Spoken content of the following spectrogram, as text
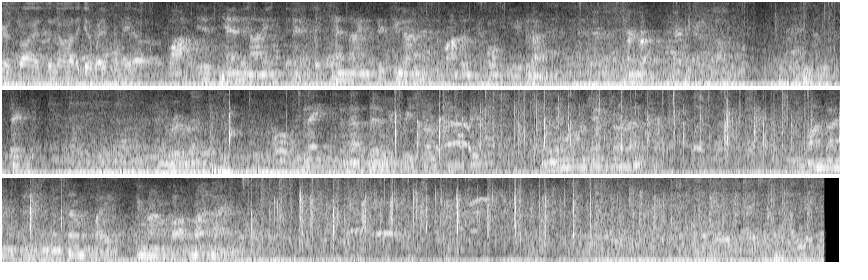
you were strong. I just didn't know how to get away from it. Uh, Flop is 10 9 6. 10 9 6, two diamonds. Flop doesn't hold the ace of diamonds. Turn card. Six. And river. It's an eight, and that's it. We've reached our final table. Anything want to change our event? Elon Diamond finishes in seventh place. Give a round of applause. Elon Diamond.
